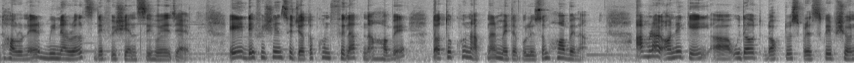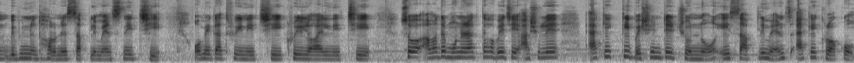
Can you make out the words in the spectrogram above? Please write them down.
ধরনের মিনারেলস ডেফিসিয়েন্সি হয়ে যায়। এই ডেফিসিয়েন্সি যতক্ষণ ফিল আপ না হবে, ততক্ষণ আপনার মেটাবলিজম হবে না। আমরা অনেকেই উইদাউট ডক্টরস প্রেসক্রিপশন বিভিন্ন ধরনের সাপ্লিমেন্টস নিচ্ছি। ওমেগা থ্রি নিচ্ছি ক্রিল অয়েল নিচ্ছি। সো আমাদের মনে রাখতে হবে যে, আসলে এক একটি পেশেন্টের জন্য এই সাপ্লিমেন্টস এক এক রকম।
